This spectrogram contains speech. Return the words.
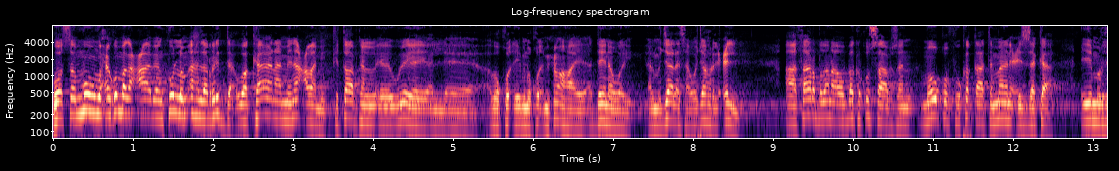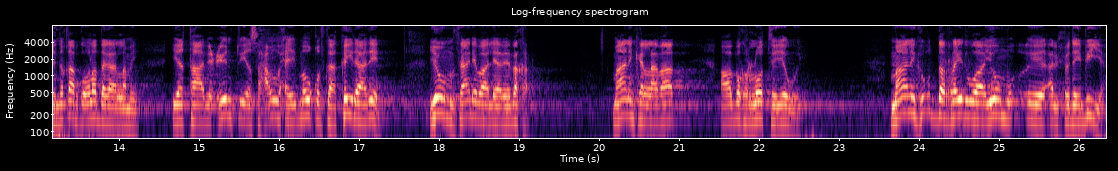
wasamuuhum waxay ku magacaabeen kulum ahla ridda wa kaana min acdami. Kitaabkan uu leeyahay mxuu ahaay addaynawari almujaalasa wajahur اlcilm aahaar badan abubakr ku saabsan mowqifku ka qaatay maanici zaka iyo murtidin qaabka oo la dagaalamay iyo taabiciintu iyo saxaabadu waxay mowqifka ka yidhaahdeen. Yowm aani baa liabi bakr maalinka labaad abubakr loo teeyo wey maalinkii u darayd waa yowm alxudaybiya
